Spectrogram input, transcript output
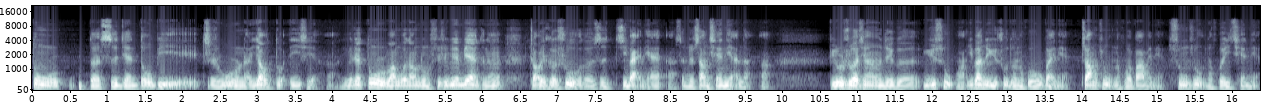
动物的时间都比植物呢要短一些啊，因为在动物王国当中，随随便便可能找一棵树都是几百年啊，甚至上千年的啊。比如说像这个榆树啊，一般的榆树都能活五百年，樟树能活八百年，松树能活一千年。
